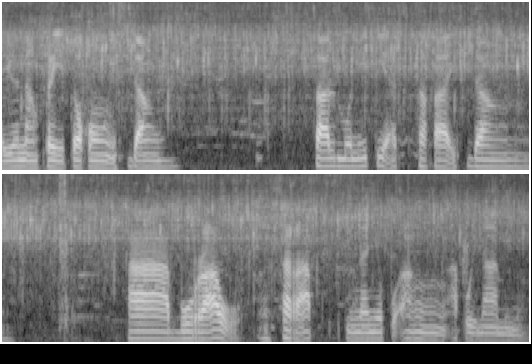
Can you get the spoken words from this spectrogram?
Ayun ang prito kong isdang salmoniti at saka isdang ah, buraw. Ang sarap. Tingnan nyo po ang apoy namin eh.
